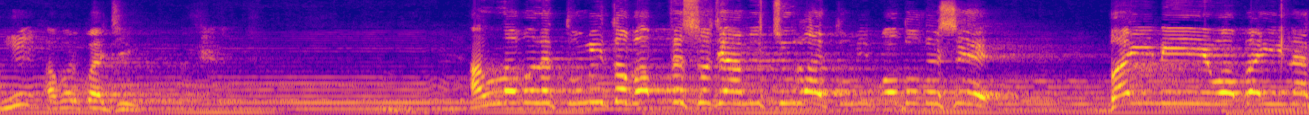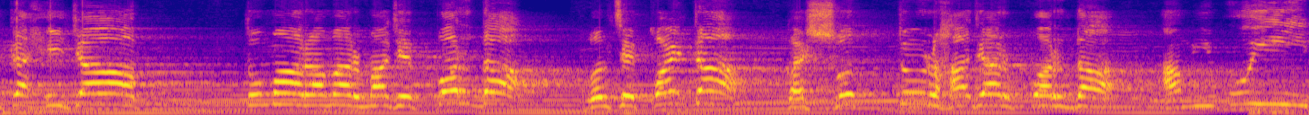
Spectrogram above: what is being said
হম, আবার পাইছি আল্লাহ বলে, তুমি তো ভাবতেছো যে আমি চূড়ায়, তুমি পদদেশে বাইনি ও বাইনাকা হিজাব। তোমার আমার মাঝে পর্দা। বলছে, কয়টা? কয়, সত্তর হাজার পর্দা। আমি ওই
